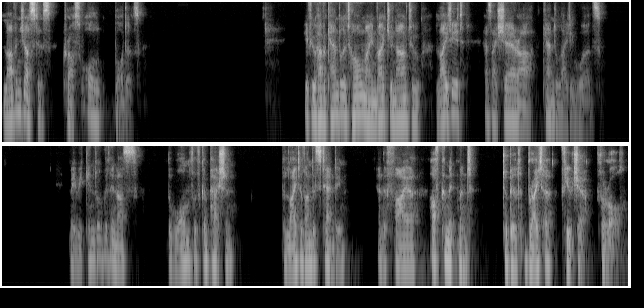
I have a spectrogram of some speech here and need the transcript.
love and justice cross all borders. If you have a candle at home, I invite you now to light it as I share our candle lighting words. May we kindle within us the warmth of compassion, the light of understanding, and the fire of commitment to build a brighter future for all.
